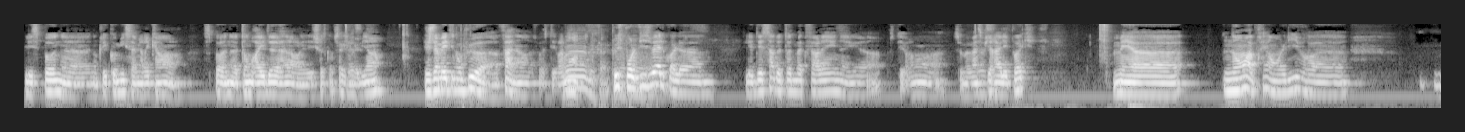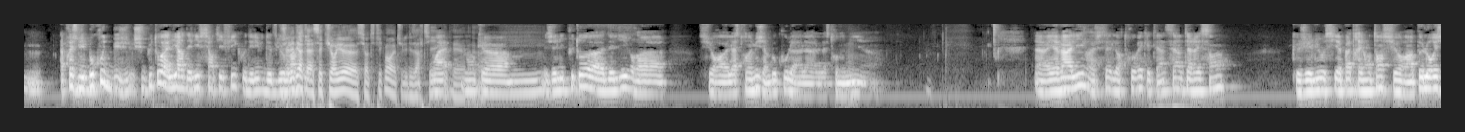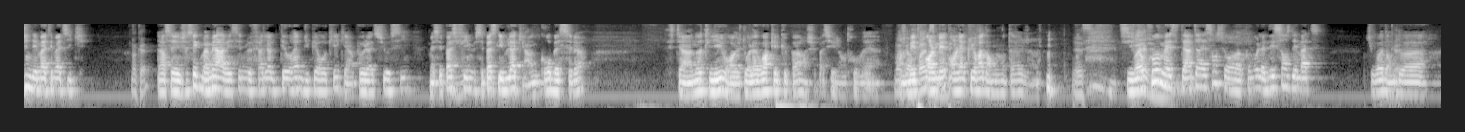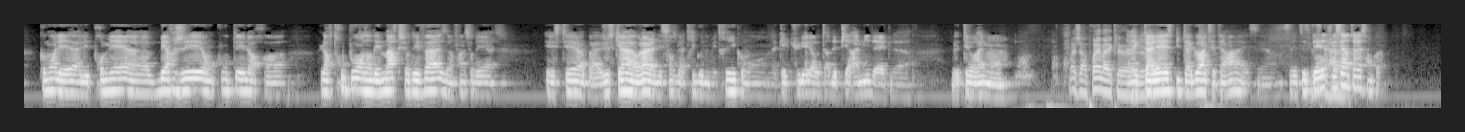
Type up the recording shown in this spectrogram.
les Spawn, donc les comics américains, Spawn, Tomb Raider, des choses comme ça que j'aimais bien. J'ai jamais été non plus fan, hein, c'était vraiment plus pour le visuel, quoi. Le, les dessins de Todd McFarlane, c'était vraiment. ça m'avait inspiré à l'époque. Mais. Non, après en livre. Euh, après, je lis beaucoup de. Je suis plutôt à lire des livres scientifiques ou des livres de biographie. J'allais dire, tu es assez curieux euh, scientifiquement, tu lis des articles. Ouais, donc euh, j'ai lu plutôt des livres sur l'astronomie. J'aime beaucoup l'astronomie. Il y avait un livre, j'essaie de le retrouver, qui était assez intéressant, que j'ai lu aussi il n'y a pas très longtemps, sur un peu l'origine des mathématiques. Alors je sais que ma mère avait essayé de me faire lire le théorème du perroquet, qui est un peu là-dessus aussi, mais c'est pas ce film, c'est pas ce livre-là qui est un gros best-seller. C'était un autre livre, je dois l'avoir quelque part, je sais pas si je le retrouverai. on, l'inclura dans le montage. si je le retrouve, mais c'était intéressant sur euh, comment la naissance des maths. Tu vois, donc comment les, les premiers bergers ont compté leurs leurs troupeaux en faisant des marques sur des vases, enfin sur des et c'était bah, jusqu'à voilà la naissance de la trigonométrie, comment on a calculé la hauteur des pyramides avec le théorème. Moi j'ai un problème avec le avec Thalès, Pythagore, etc. C'était assez intéressant quoi.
